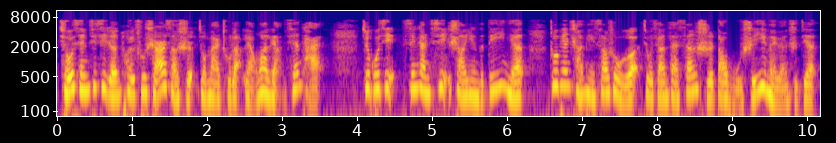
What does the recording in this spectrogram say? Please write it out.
球形机器人推出十二小时就卖出了两万两千台。据估计，《星战七》上映的第一年，周边产品销售额就将在三十到五十亿美元之间。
